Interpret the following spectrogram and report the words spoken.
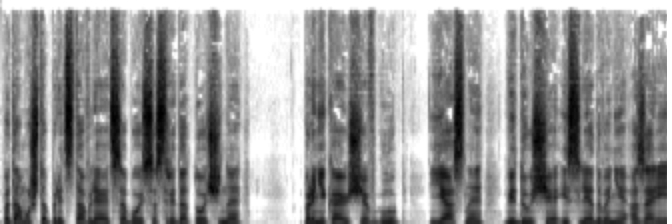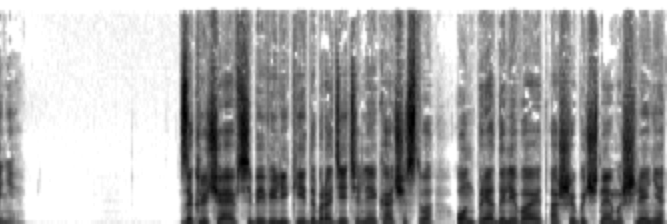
потому что представляет собой сосредоточенное, проникающее вглубь, ясное, ведущее исследование озарения. Заключая в себе великие добродетельные качества, он преодолевает ошибочное мышление,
